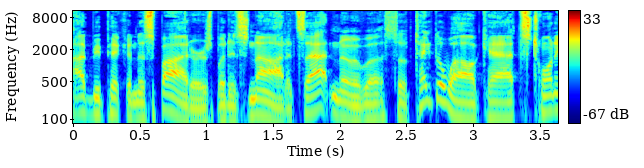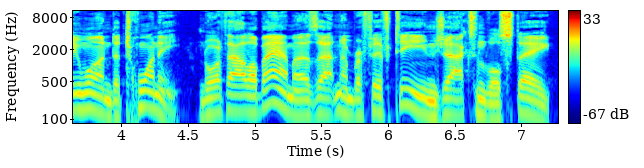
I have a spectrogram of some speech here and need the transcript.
I'd be picking the Spiders, but it's not. It's at Nova, so take the Wildcats 21 to 20. North Alabama is at number 15, Jacksonville State.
